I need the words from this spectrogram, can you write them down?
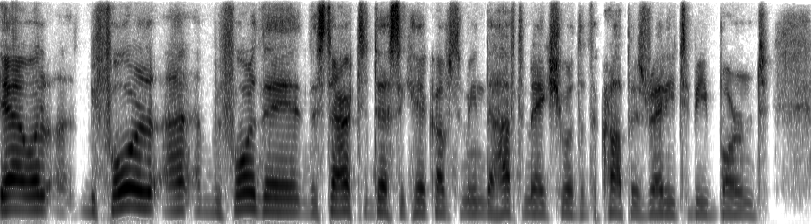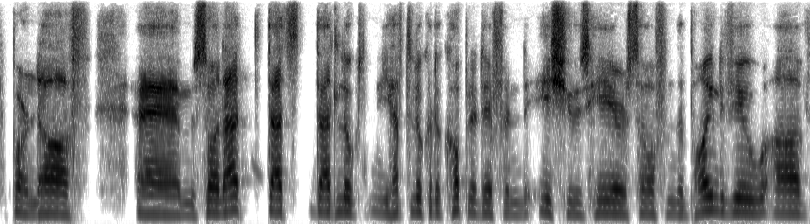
Yeah, well, uh, before uh, before they, they start to desiccate crops, I mean, they have to make sure that the crop is ready to be burned burned off. Um, so that that's that look you have to look at a couple of different issues here. So from the point of view of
